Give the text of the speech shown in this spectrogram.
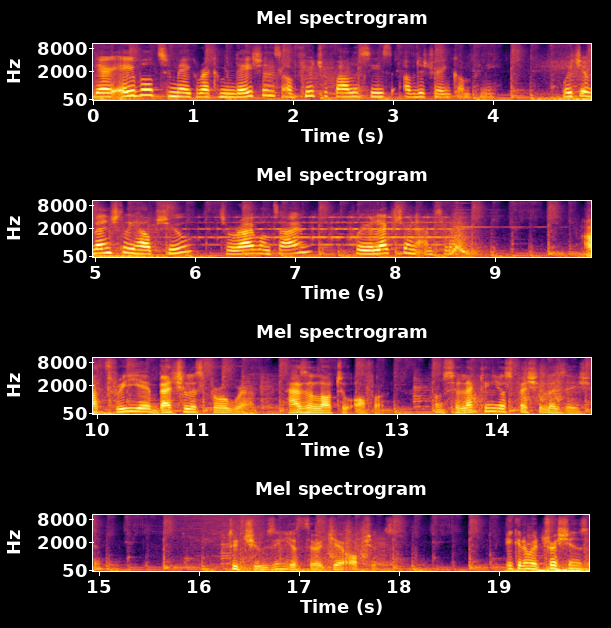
they are able to make recommendations on future policies of the train company, which eventually helps you to arrive on time for your lecture in Amsterdam. Our three-year bachelor's program has a lot to offer, from selecting your specialization to choosing your third-year options. Econometricians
